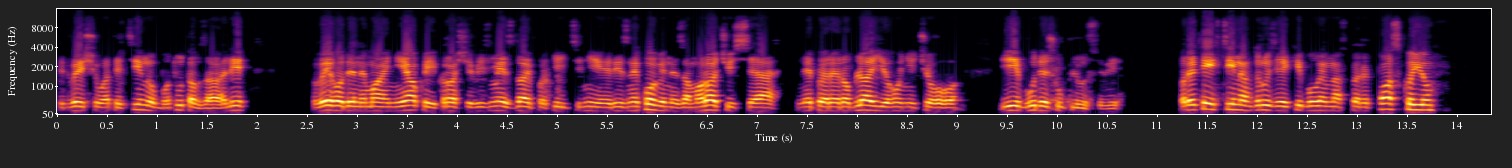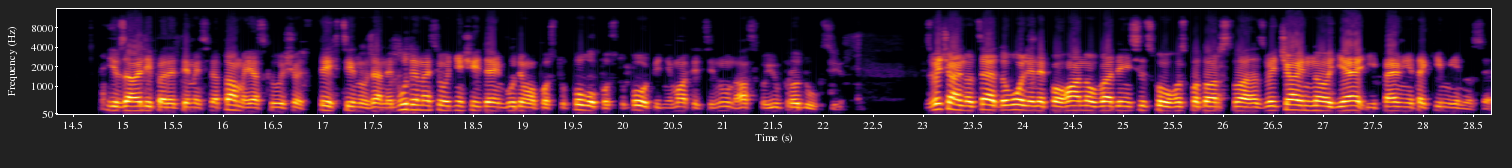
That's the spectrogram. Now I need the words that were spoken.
підвищувати ціну, бо тут взагалі вигоди немає ніякої. Краще візьми, здай по тій ціні різникові, не заморачуйся, не переробляй його нічого і будеш у плюсові. При тих цінах, друзі, які були в нас перед Паскою, і взагалі перед тими святами, я скажу, що тих цін вже не буде на сьогоднішній день. Будемо поступово поступово піднімати ціну на свою продукцію. Звичайно, це доволі непогано в веденні сільського господарства. Звичайно, є і певні такі мінуси.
